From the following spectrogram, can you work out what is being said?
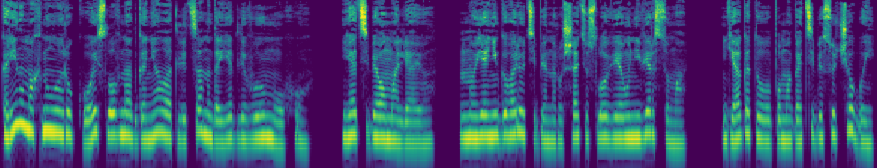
Карина махнула рукой, словно отгоняла от лица надоедливую муху. «Я тебя умоляю, но я не говорю тебе нарушать условия универсума. Я готова помогать тебе с учебой.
